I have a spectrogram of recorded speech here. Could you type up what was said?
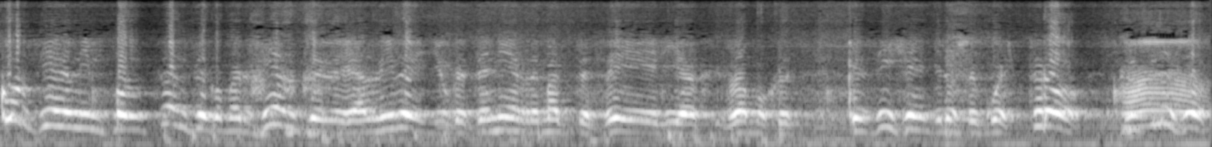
Curti era un importante comerciante de arribeño que tenía remate feria, ramos que, que dicen que lo secuestró. Ah. Incluso,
